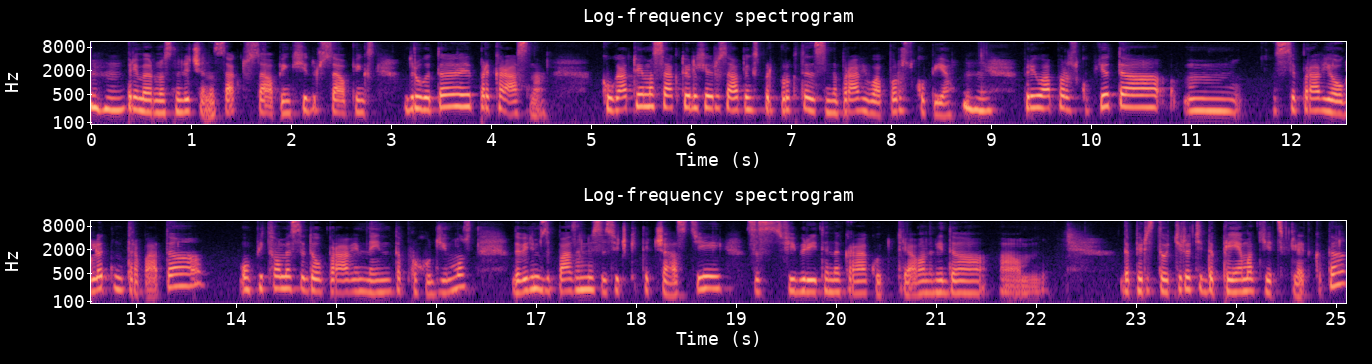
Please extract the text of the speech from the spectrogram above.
mm-hmm. примерно с наличие на сактосалпинг, хидросалпингс, другата е прекрасна. Когато има сакто или хидросалпинг, препоръката е да се направи лапароскопия. Mm-hmm. При лапароскопията м- се прави оглед на тръбата, опитваме се да оправим нейната проходимост, да видим запазени ли са всичките части с фибрите накрая, които трябва нали, да, ам, да перисталтират и да приемат яйцеклетката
